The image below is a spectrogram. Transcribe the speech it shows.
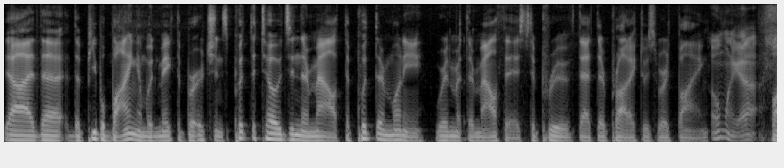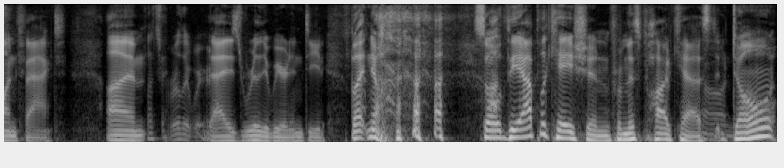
So uh, the the people buying them would make the merchants put the toads in their mouth to put their money where their mouth is to prove that their product was worth buying. oh my gosh Fun fact. Um, that's really weird that is really weird indeed. But no, So the application from this podcast: don't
